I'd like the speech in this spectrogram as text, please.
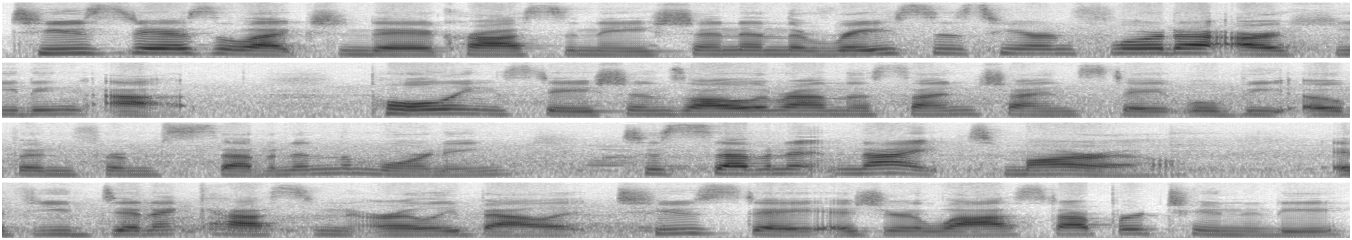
Tuesday is Election Day across the nation, and the races here in Florida are heating up. Polling stations all around the Sunshine State will be open from 7 in the morning to 7 at night tomorrow. If you didn't cast an early ballot, Tuesday is your last opportunity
